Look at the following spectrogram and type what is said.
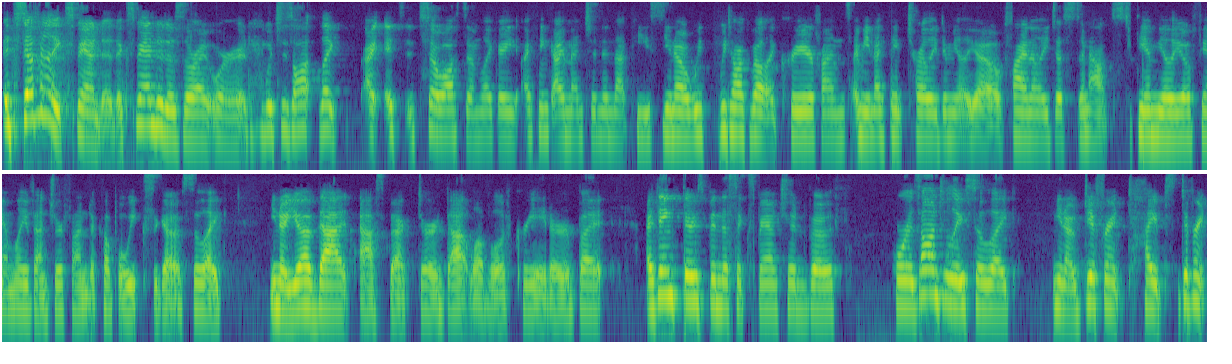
It's definitely expanded. Expanded is the right word, which is like I, it's it's so awesome. Like I, I think I mentioned in that piece, you know, we we talk about like creator funds. I mean, I think Charli D'Amelio finally just announced the Amelio Family Venture Fund a couple weeks ago. So like, you know, you have that aspect or that level of creator, but I think there's been this expansion both horizontally, so like, you know, different types, different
